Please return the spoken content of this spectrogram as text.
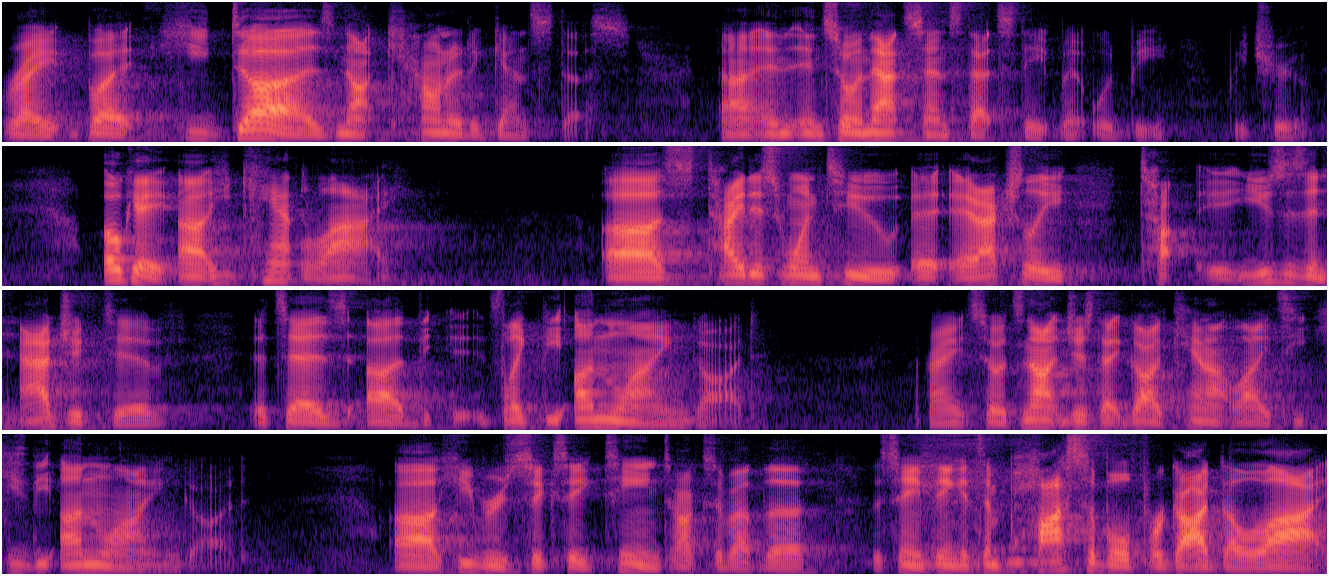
right? But he does not count it against us. Uh, and, and so, in that sense, that statement would be, be true. Okay, uh, he can't lie. Uh, Titus 1 2, it, it actually it uses an adjective. It says uh, it's like the unlying God, right? So it's not just that God cannot lie; He's the unlying God. Uh, Hebrews six eighteen talks about the the same thing. It's impossible for God to lie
